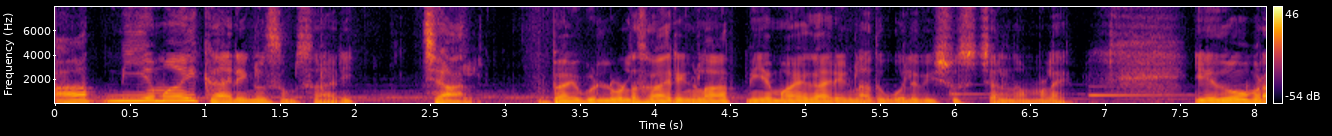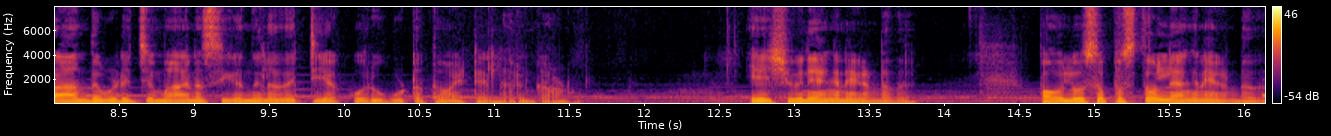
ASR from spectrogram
ആത്മീയമായി കാര്യങ്ങൾ സംസാരിച്ചാൽ ബൈബിളിലുള്ള കാര്യങ്ങൾ ആത്മീയമായ കാര്യങ്ങൾ അതുപോലെ വിശ്വസിച്ചാൽ നമ്മളെ ഏതോ ഭ്രാന്ത് പിടിച്ച് മാനസിക നില തെറ്റിയ ഒരു കൂട്ടത്തുമായിട്ട് എല്ലാവരും കാണും. യേശുവിനെ അങ്ങനെ കണ്ടത്. പൗലോസ് അപ്പസ്തോലിനെ അങ്ങനെ കണ്ടത്.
